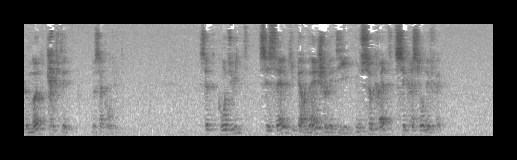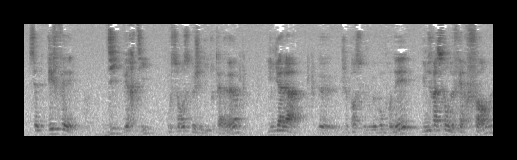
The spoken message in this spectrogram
le mode crypté de sa conduite. Cette conduite, c'est celle qui permet, je l'ai dit, une secrète sécrétion d'effets. Cet effet diverti, au sens que j'ai dit tout à l'heure, il y a là, je pense que vous me comprenez, une façon de faire forme,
